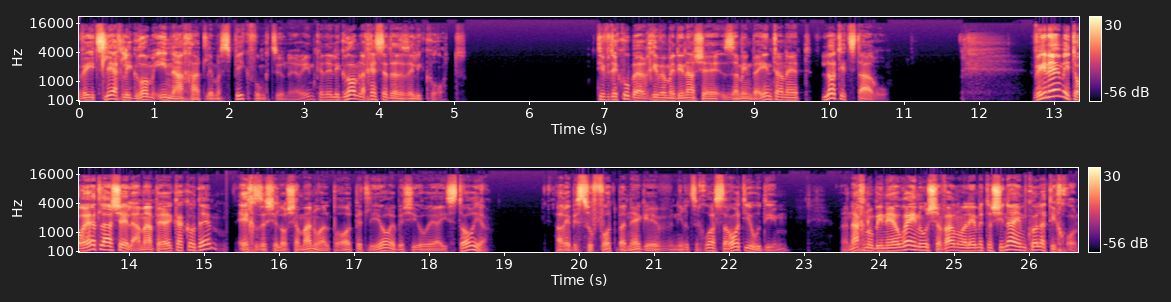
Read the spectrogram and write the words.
והצליח לגרום אי נחת למספיק פונקציונרים כדי לגרום לחסד הזה לקרות. תבדקו בארכיב המדינה שזמין באינטרנט, לא תצטערו. והנה מתעוררת לה השאלה מהפרק הקודם, איך זה שלא שמענו על פרעות פטליורה בשיעורי ההיסטוריה? הרי בסופות בנגב נרצחו עשרות יהודים, ואנחנו בנעורינו שברנו עליהם את השיניים כל התיכון.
